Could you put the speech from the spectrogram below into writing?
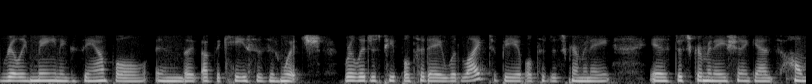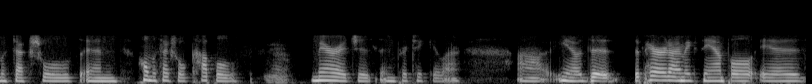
really main example in the of the cases in which religious people today would like to be able to discriminate is discrimination against homosexuals and homosexual couples Yeah. marriages in particular. Uh, you know, the the paradigm example is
